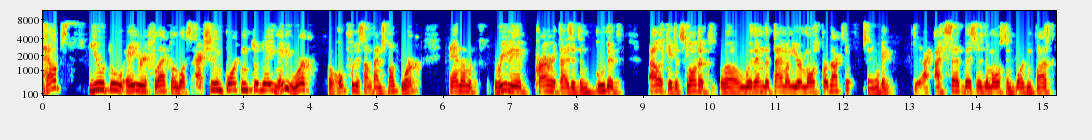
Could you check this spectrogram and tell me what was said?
helps you to a reflect on what's actually important today, maybe work, hopefully sometimes not work, and then really prioritize it and put it allocated, slotted uh, within the time when you're most productive. Saying, okay, I, I, said this is the most important task.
